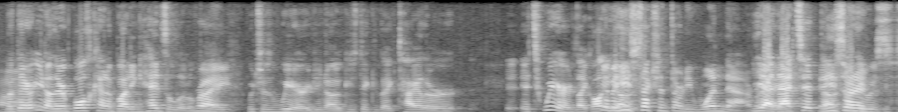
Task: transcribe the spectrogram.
But they're you know they're both kind of butting heads a little Right. bit, which is weird. You know, because think like Tyler, it's weird. Like all Yeah, you but know, he's Section 31 now, right? Yeah, that's it, And though. he's So sort he of was-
